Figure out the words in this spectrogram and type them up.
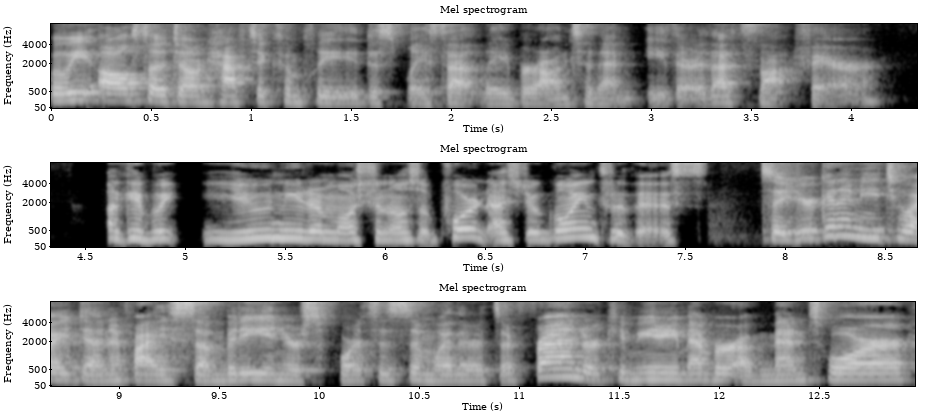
but we also don't have to completely displace that labor onto them either. That's not fair. Okay, but you need emotional support as you're going through this. So you're going to need to identify somebody in your support system, whether it's a friend or community member, a mentor,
